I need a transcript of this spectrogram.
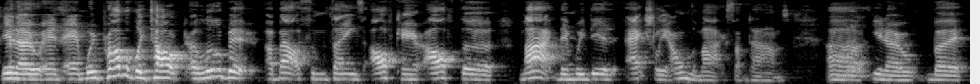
you know, and, and we probably talked a little bit about some things off camera, off the mic than we did actually on the mic sometimes. Uh, Right. you know, but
